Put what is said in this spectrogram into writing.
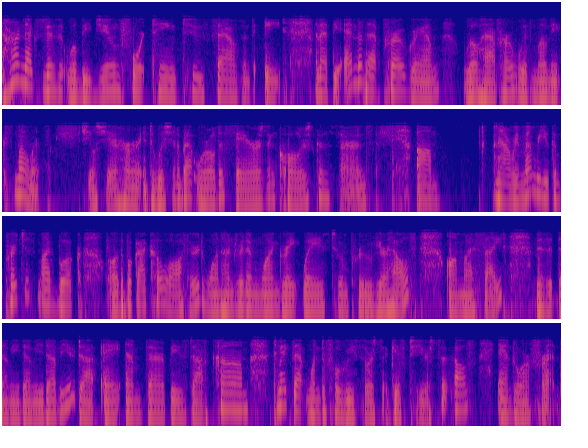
her next visit will be June 14, 2008. And at the end of that program, we'll have her with Monique's Moments. She'll share her intuition about world affairs and callers' concerns. Um, now, remember, you can purchase my book, or the book I co authored, 101 Great Ways to Improve Your Health, on my site. Visit www.amtherapies.com to make that wonderful resource a gift to yourself and or a friend.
